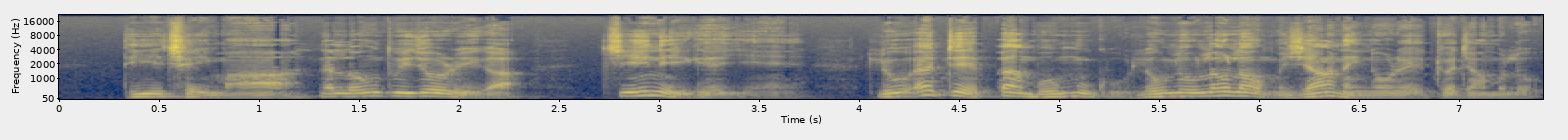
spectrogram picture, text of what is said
။ဒီအချိန်မှာနှလုံးသွေးကြောတွေက ကျင်းနေခဲ့ရင်လိုအပ်တဲ့ပံ့ပိုးမှုကိုလုံလုံလောက်လောက်မရနိုင်တော့တဲ့အတွက်ကြောင့်မလို့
